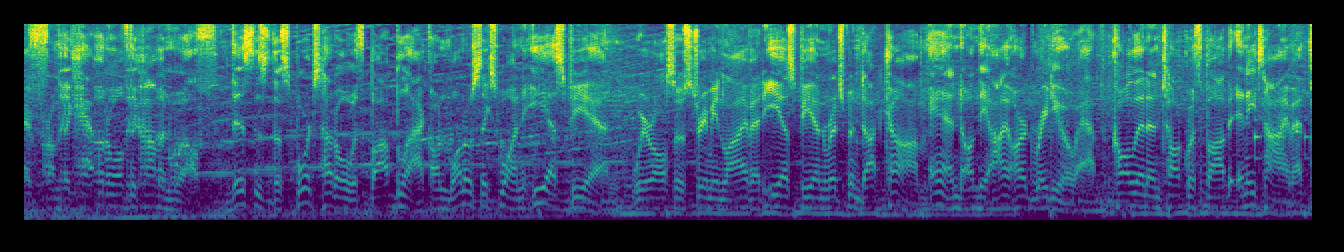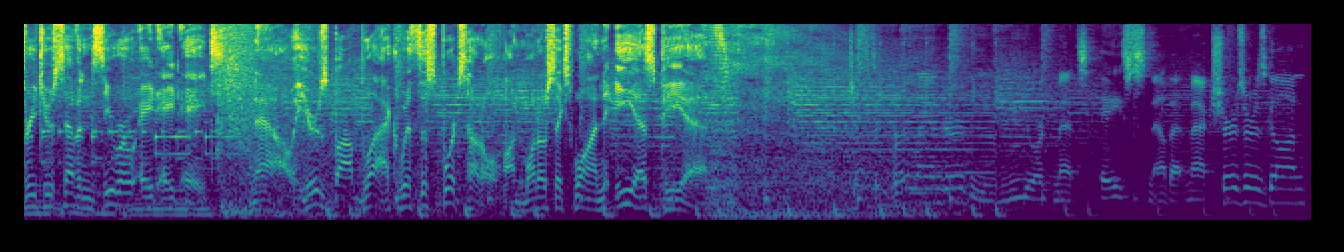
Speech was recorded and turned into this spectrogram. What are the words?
Live from the capital of the Commonwealth, this is the Sports Huddle with Bob Black on 1061 ESPN. We're also streaming live at ESPNRichmond.com and on the iHeartRadio app. Call in and talk with Bob anytime at 327 0888. Now, here's Bob Black with the Sports Huddle on 1061 ESPN. Justin Verlander, the New York Mets ace, now that Max Scherzer is gone,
